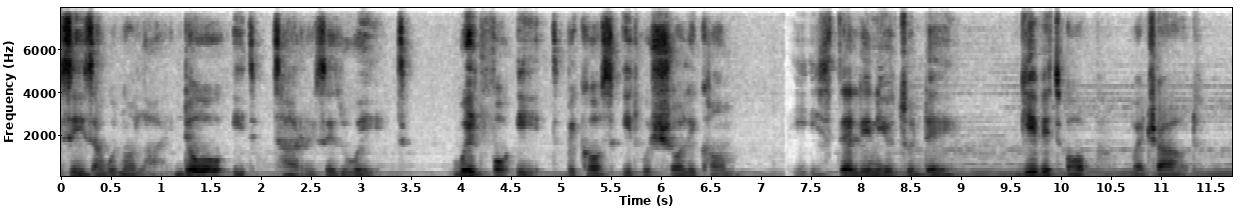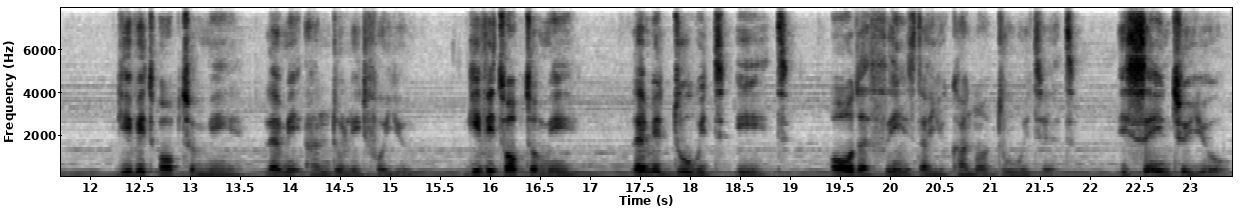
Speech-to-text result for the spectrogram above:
says, I will not lie. Though it tarries, says, Wait, wait for it, because it will surely come. He is telling you today, Give it up, my child. Give it up to me. Let me handle it for you. Give it up to me. Let me do with it all the things that you cannot do with it. He's saying to you,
